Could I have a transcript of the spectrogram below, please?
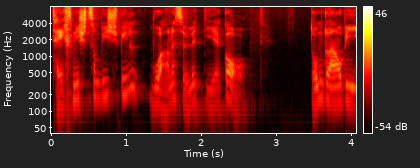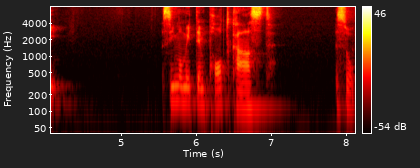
technisch zum Beispiel, wohin sollen die gehen. Darum glaube ich, sind wir mit dem Podcast so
